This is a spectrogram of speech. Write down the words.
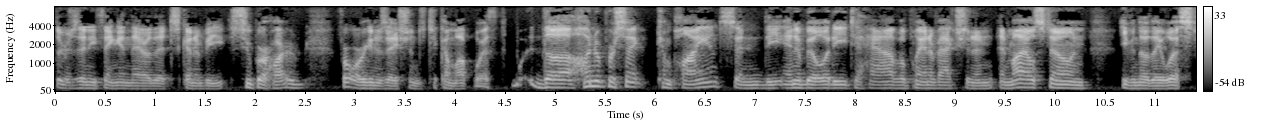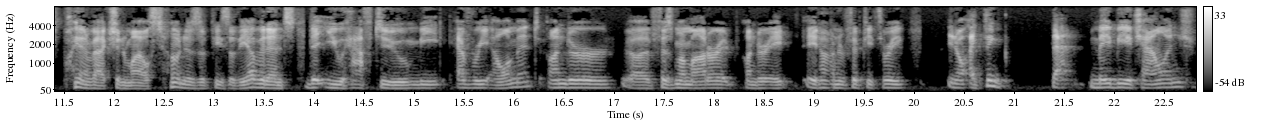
there's anything in there that's going to be super hard for organizations to come up with. The 100% compliance and the inability to have a plan of action and, and, milestone, even though they list plan of action and milestone as a piece of the evidence, that you have to meet every element under uh, FISMA moderate under 8, 853. You know, I think that may be a challenge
